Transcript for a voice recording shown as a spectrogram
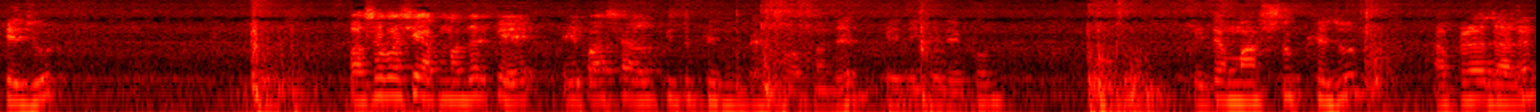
খেজুর। পাশাপাশি আপনাদেরকে এই পাশে আরও কিছু খেজুর দেখাবো আপনাদের। এদিকে দেখুন, এটা মাশরুক খেজুর। আপনারা জানেন,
